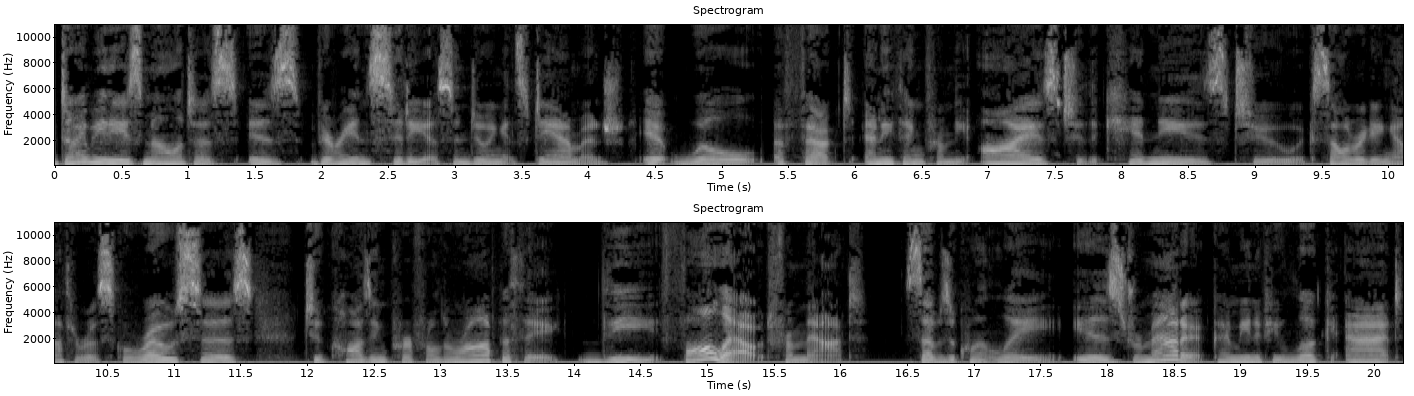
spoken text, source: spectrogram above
Diabetes mellitus is very insidious in doing its damage. It will affect anything from the eyes to the kidneys to accelerating atherosclerosis to causing peripheral neuropathy. The fallout from that subsequently is dramatic. I mean, if you look at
